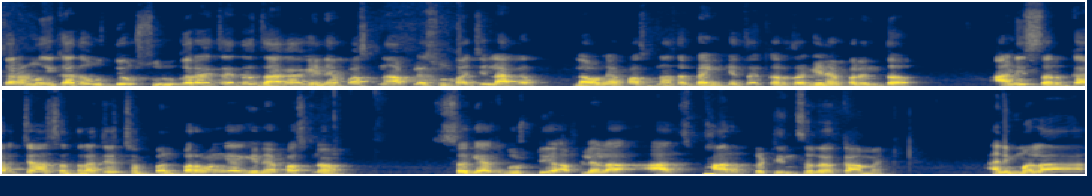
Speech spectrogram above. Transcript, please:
कारण एखादा उद्योग सुरू करायचा आहे तर जागा घेण्यापासून आपल्या स्वतःची लागत लावण्यापासून तर बँकेचं कर्ज घेण्यापर्यंत आणि सरकारच्या सतराशे छप्पन परवानग्या घेण्यापासून सगळ्याच गोष्टी आपल्याला आज फार कठीण सगळं काम आहे. आणि मला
